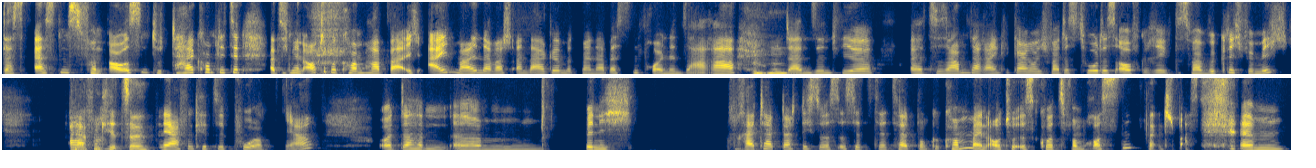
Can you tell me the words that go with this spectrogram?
das erstens von außen total kompliziert. Als ich mein Auto bekommen habe, war ich einmal in der Waschanlage mit meiner besten Freundin Sarah Mhm. und dann sind wir äh, zusammen da reingegangen und ich war des Todes aufgeregt. Das war wirklich für mich einfach Nervenkitzel. Nervenkitzel pur, ja. Und dann ähm, bin ich Freitag dachte ich so, es ist jetzt der Zeitpunkt gekommen. Mein Auto ist kurz vorm Rosten. Nein, Spaß. Ähm,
